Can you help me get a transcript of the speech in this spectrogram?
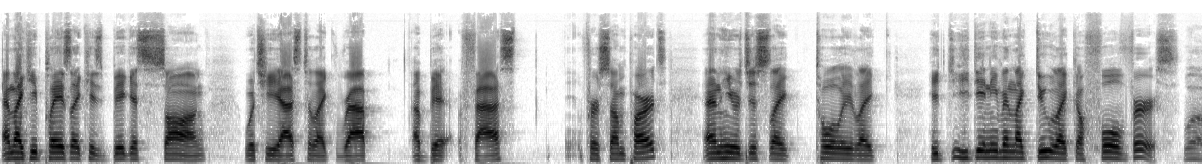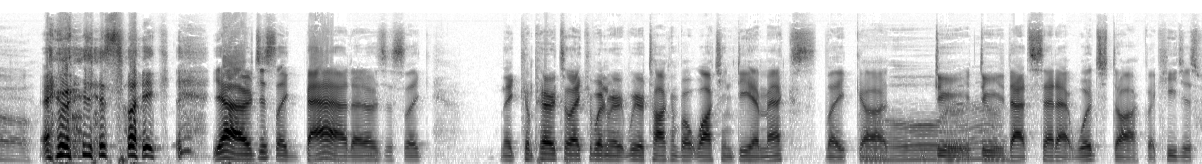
and like he plays like his biggest song, which he has to like rap a bit fast for some parts, and he was just like totally like he he didn't even like do like a full verse. Whoa. And it was just like, yeah, it was just like bad. And I was just like, like compared to like when we were, we were talking about watching DMX, like uh, Oh, do yeah. do that set at Woodstock. Like he just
